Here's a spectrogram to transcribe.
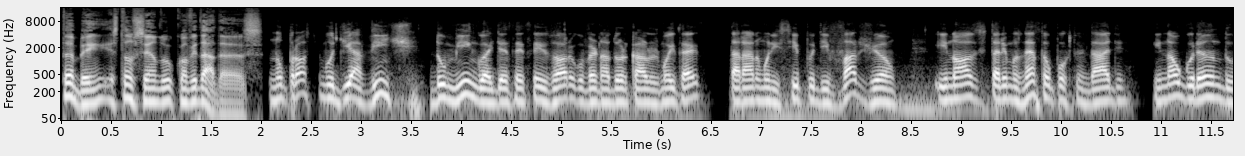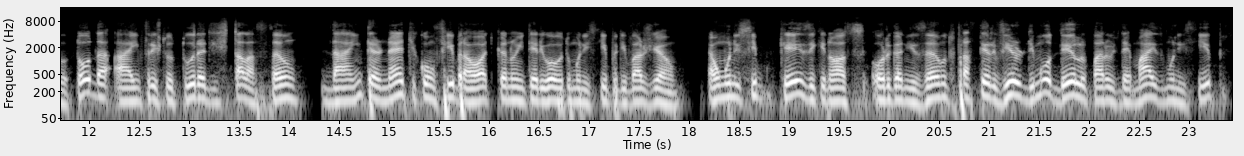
também estão sendo convidadas. No próximo dia 20, domingo às 16 horas, o governador Carlos Moisés estará no município de Varjão e nós estaremos nessa oportunidade inaugurando toda a infraestrutura de instalação da internet com fibra ótica no interior do município de Varjão. É um município case que nós organizamos para servir de modelo para os demais municípios.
